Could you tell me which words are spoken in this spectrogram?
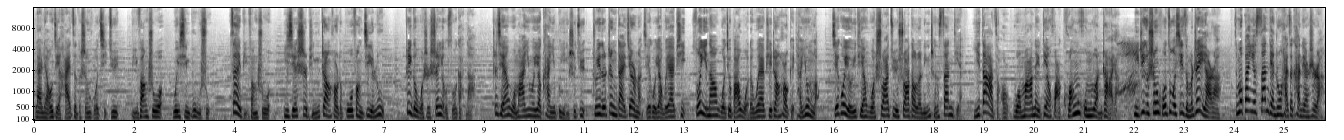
来了解孩子的生活起居，比方说微信步数，再比方说一些视频账号的播放记录，这个我是深有所感的。之前我妈因为要看一部影视剧，追得正带劲儿呢，结果要 VIP，所以呢我就把我的 VIP 账号给她用了。结果有一天，我刷剧刷到了凌晨三点，一大早我妈那电话狂轰乱炸呀！你这个生活作息怎么这样啊？怎么半夜三点钟还在看电视啊？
